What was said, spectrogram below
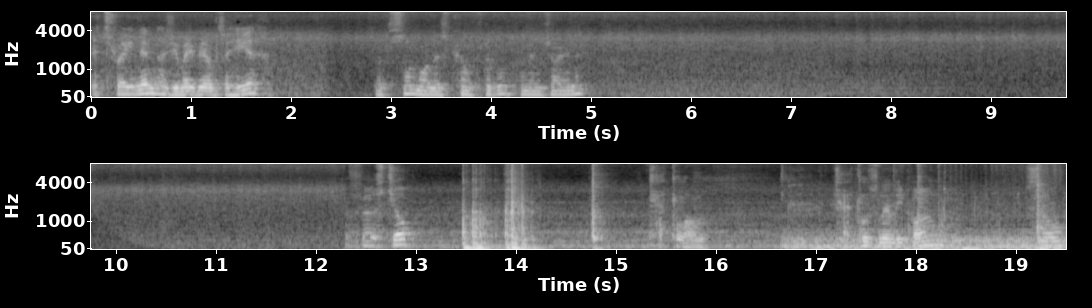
it's raining, as you may be able to hear. But someone is comfortable and enjoying it. First job, kettle on kettle's nearly boiled. So.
